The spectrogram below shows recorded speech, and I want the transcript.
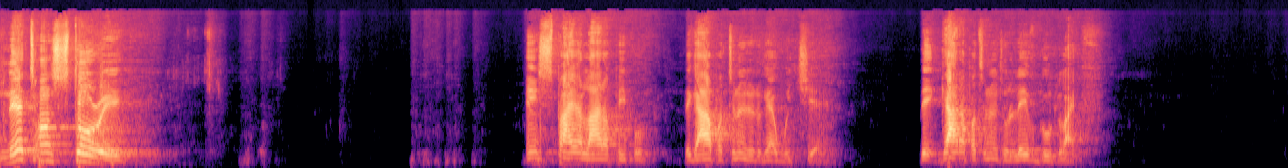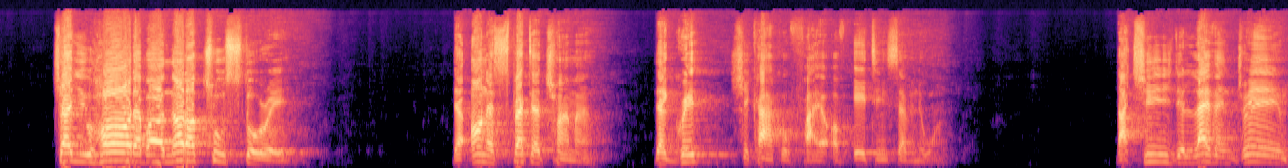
Nathan's story inspired a lot of people. They got opportunity to get wheelchair. They got opportunity to live good life. Church, you heard about another true story the unexpected trauma, the great Chicago fire of 1871 that changed the life and dream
